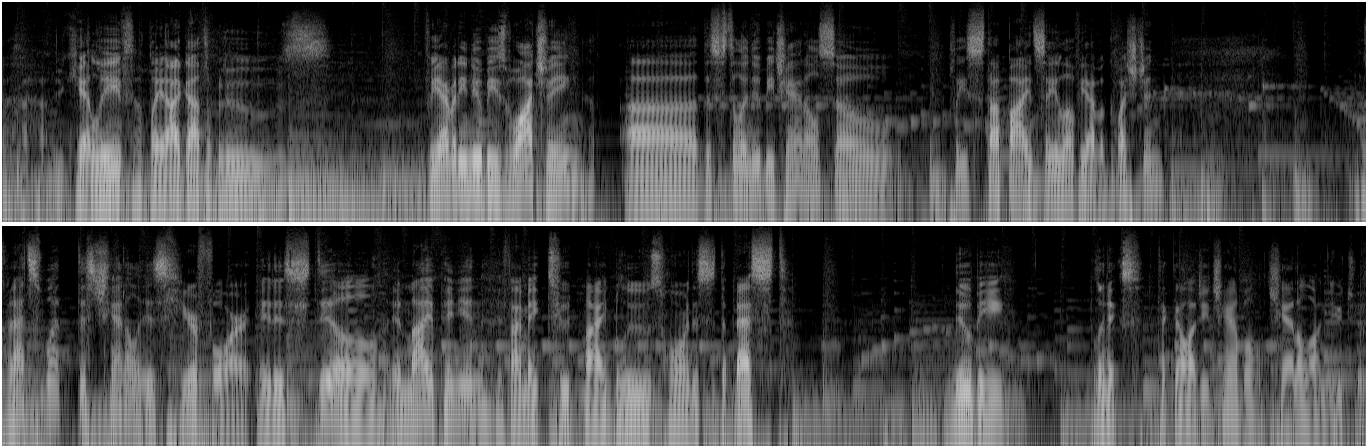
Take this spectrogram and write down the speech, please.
you can't leave to play I Got the Blues. If we have any newbies watching, uh, this is still a newbie channel, so please stop by and say hello if you have a question. That's what this channel is here for. It is still, in my opinion, if I may toot my blues horn, this is the best newbie Linux technology channel channel on YouTube.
